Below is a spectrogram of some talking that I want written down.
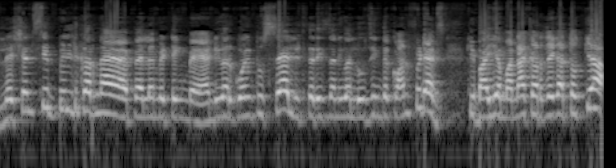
relationship build करना है पहले मीटिंग में and you are going to sell it the reason you are losing the confidence कि भाई ये मना कर देगा तो क्या?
